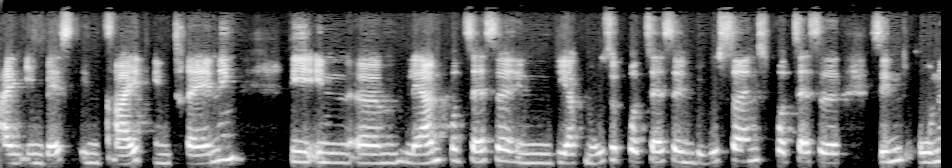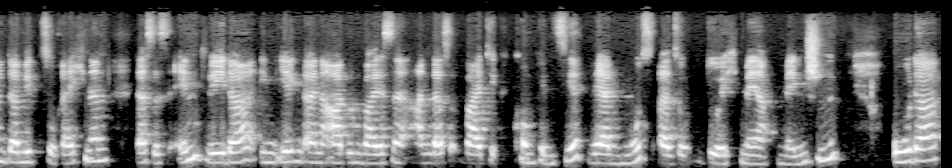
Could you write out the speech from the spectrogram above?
ein Invest in Zeit, in Training, die in ähm, Lernprozesse, in Diagnoseprozesse, in Bewusstseinsprozesse sind, ohne damit zu rechnen, dass es entweder in irgendeiner Art und Weise andersweitig kompensiert werden muss, also durch mehr Menschen, oder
